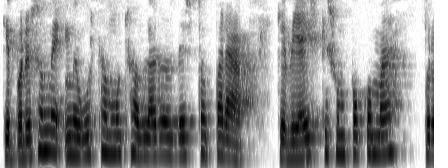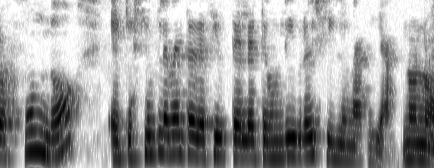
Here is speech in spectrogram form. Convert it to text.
que por eso me, me, gusta mucho hablaros de esto para que veáis que es un poco más profundo eh, que simplemente decirte léete un libro y sigue una guía. No, no.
